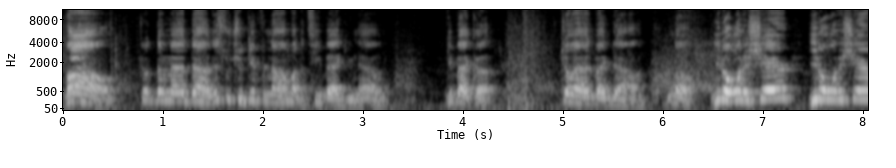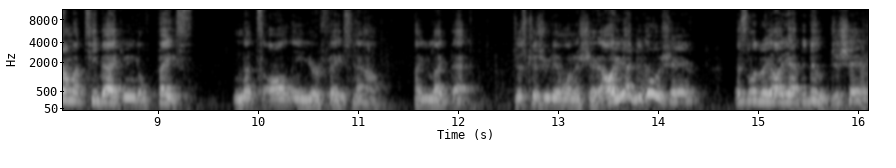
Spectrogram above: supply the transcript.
Wow. Put them ass down. This is what you get for now. I'm about to teabag you now. Get back up. Put your ass back down. No. You don't want to share? You don't want to share? I'm going to teabag you in your face. Nuts all in your face now. How you like that? Just because you didn't want to share. All you had to do was share. That's literally all you had to do. Just share.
